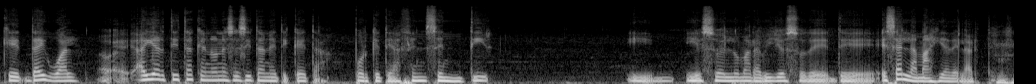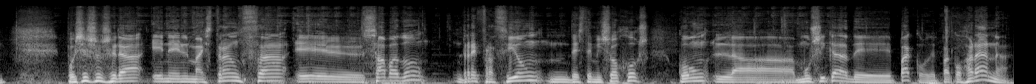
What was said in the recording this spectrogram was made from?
que da igual, hay artistas que no necesitan etiqueta porque te hacen sentir y, eso es lo maravilloso de, Esa es la magia del arte. Pues eso será en el Maestranza el sábado, refracción desde mis ojos con la música de Paco, de Paco Jarana.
